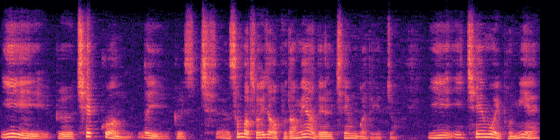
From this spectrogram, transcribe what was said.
이 그 채권의 그 선박 소유자가 부담해야 될 채무가 되겠죠. 이, 이 채무의 범위에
